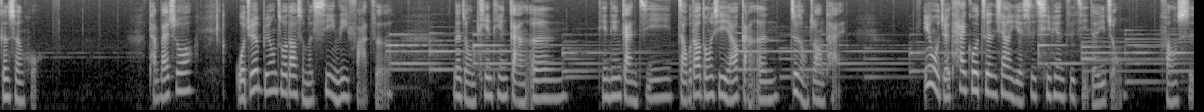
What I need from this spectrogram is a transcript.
跟生活。坦白说，我觉得不用做到什么吸引力法则那种天天感恩、天天感激，找不到东西也要感恩这种状态。因为我觉得太过正向也是欺骗自己的一种方式。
